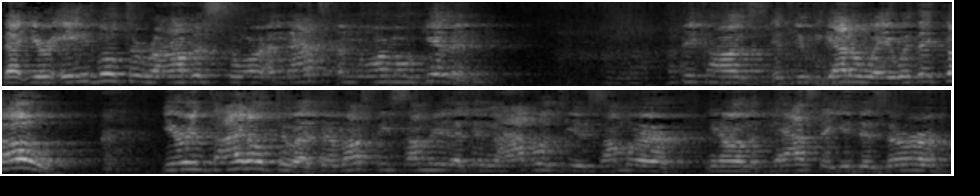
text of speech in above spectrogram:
that you're able to rob a store, and that's a normal given. Because if you can get away with it, go. You're entitled to it. There must be somebody that didn't happen to you somewhere, you know, in the past that you deserve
